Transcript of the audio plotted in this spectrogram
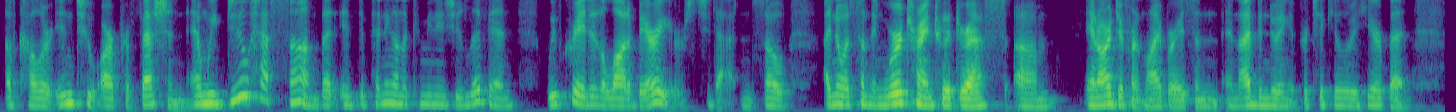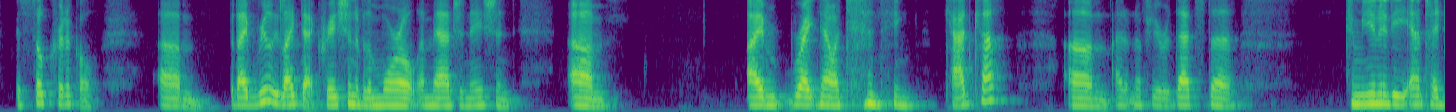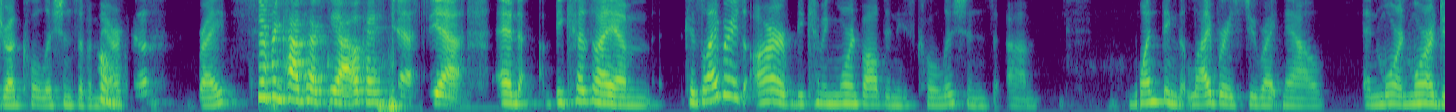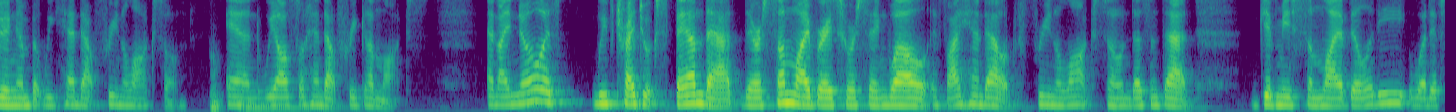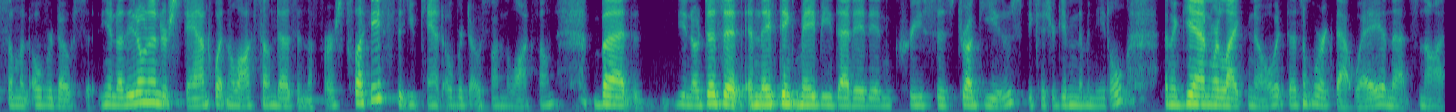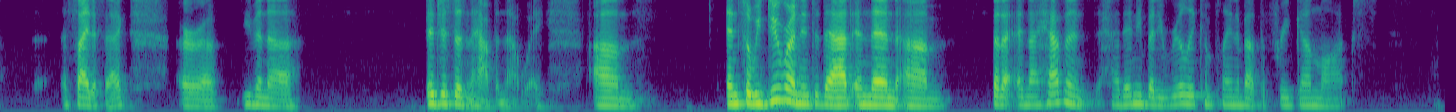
of color into our profession. And we do have some, but it, depending on the communities you live in, we've created a lot of barriers to that. And so I know it's something we're trying to address um, in our different libraries, and, and I've been doing it particularly here, but it's so critical. Um, but I really like that creation of the moral imagination. Um, I'm right now attending CADCA. Um, I don't know if you're, that's the Community Anti Drug Coalitions of oh. America, oh. right? Different context. Yeah. Okay. Yes. Yeah. And because I am, because libraries are becoming more involved in these coalitions, um, one thing that libraries do right now, and more and more are doing them, but we hand out free naloxone and we also hand out free gun locks. And I know as we've tried to expand that. There are some libraries who are saying, well, if I hand out free naloxone, doesn't that give me some liability? What if someone overdoses? You know, they don't understand what naloxone does in the first place, that you can't overdose on naloxone. But, you know, does it, and they think maybe that it increases drug use because you're giving them a needle. And again, we're like, no, it doesn't work that way. And that's not a side effect or a, even a, it just doesn't happen that way. Um, and so we do run into that and then um, but I, and i haven't had anybody really complain about the free gun locks.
